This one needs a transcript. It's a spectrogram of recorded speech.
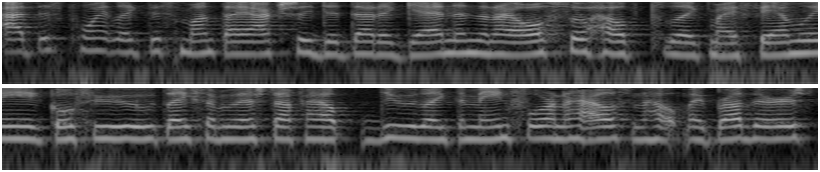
at this point, like this month, I actually did that again. And then I also helped like my family go through like some of their stuff. I helped do like the main floor in the house and help my brothers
